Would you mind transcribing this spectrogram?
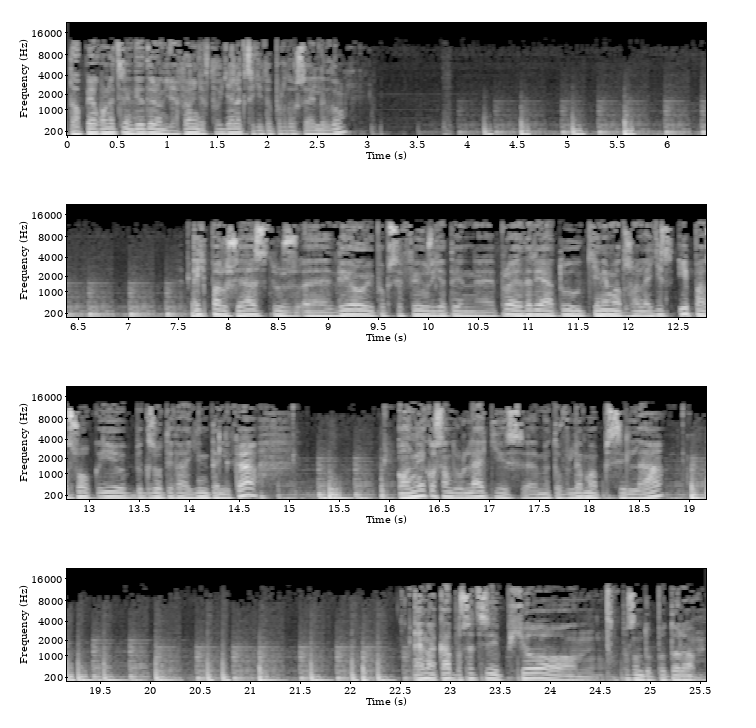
τα οποία έχουν έτσι ιδιαίτερο ενδιαφέρον γι' αυτό διάλεξα και το πρωτοσέλιδο έχει παρουσιάσει τους ε, δύο υποψηφίους για την ε, προεδρία του κινήματος αλλαγής ή Πασόκ ή δεν ξέρω τι θα γίνει τελικά. Ο Νίκος Ανδρουλάκης ε, με το βλέμμα ψηλά. Ένα κάπως έτσι πιο πώς να το πω τώρα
